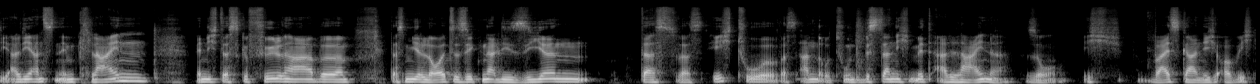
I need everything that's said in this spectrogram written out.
Die Allianzen im Kleinen, wenn ich das Gefühl habe, dass mir Leute signalisieren, das, was ich tue, was andere tun. Du bist da nicht mit alleine. So, ich weiß gar nicht, ob ich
